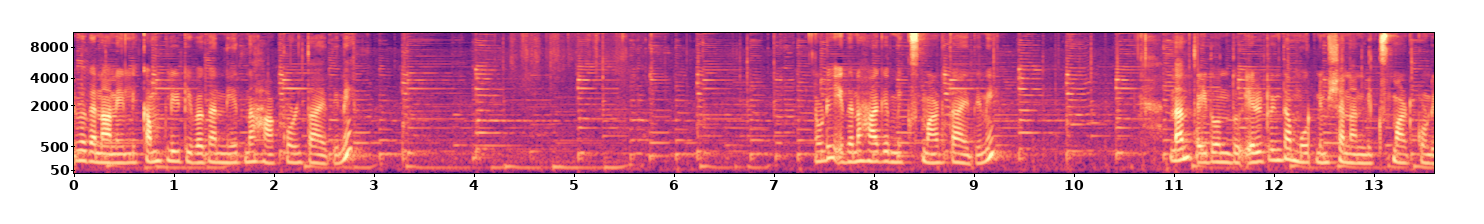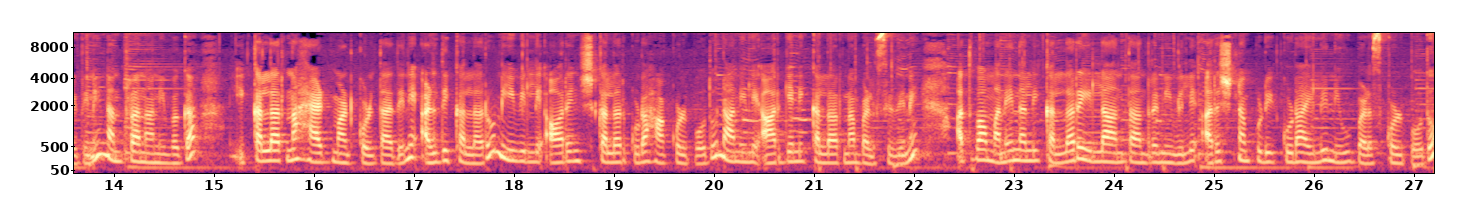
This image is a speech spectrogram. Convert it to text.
ಇವಾಗ ನಾನಿಲ್ಲಿ ಕಂಪ್ಲೀಟ್ ಇವಾಗ ನೀರನ್ನ ಹಾಕ್ಕೊಳ್ತಾ ಇದ್ದೀನಿ. ನೋಡಿ, ಇದನ್ನು ಹಾಗೆ ಮಿಕ್ಸ್ ಮಾಡ್ತಾ ಇದ್ದೀನಿ. ನಂತರ ಇದೊಂದು ಎರಡರಿಂದ ಮೂರು ನಿಮಿಷ ನಾನು ಮಿಕ್ಸ್ ಮಾಡ್ಕೊಂಡಿದ್ದೀನಿ. ನಂತರ ನಾನು ಇವಾಗ ಈ ಕಲರ್ನ ಹ್ಯಾಡ್ ಮಾಡ್ಕೊಳ್ತಾ ಇದ್ದೀನಿ. ಹಳದಿ ಕಲರು ನೀವಿಲ್ಲಿ ಆರೆಂಜ್ ಕಲರ್ ಕೂಡ ಹಾಕ್ಕೊಳ್ಬೋದು ನಾನಿಲ್ಲಿ ಆರ್ಗ್ಯಾನಿಕ್ ಕಲರ್ನ ಬಳಸಿದ್ದೀನಿ. ಅಥವಾ ಮನೆಯಲ್ಲಿ ಕಲ್ಲರೇ ಇಲ್ಲ ಅಂತ ಅಂದರೆ ನೀವಿಲ್ಲಿ ಅರಿಶಿನ ಪುಡಿ ಕೂಡ ಇಲ್ಲಿ ನೀವು ಬಳಸ್ಕೊಳ್ಬೋದು.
